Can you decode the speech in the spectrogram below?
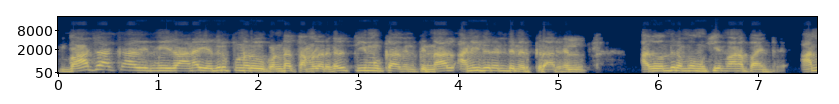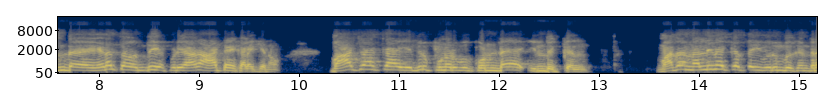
பாஜகவின் மீதான எதிர்ப்புணர்வு கொண்ட தமிழர்கள் திமுகவின் பின்னால் அணிதிரண்டு நிற்கிறார்கள். அது வந்து ரொம்ப முக்கியமான பாயிண்ட் அந்த இடத்த வந்து எப்படியாவது ஆட்டையை கலைக்கணும். பாஜக எதிர்ப்புணர்வு கொண்ட இந்துக்கள் மத நல்லிணக்கத்தை விரும்புகின்ற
